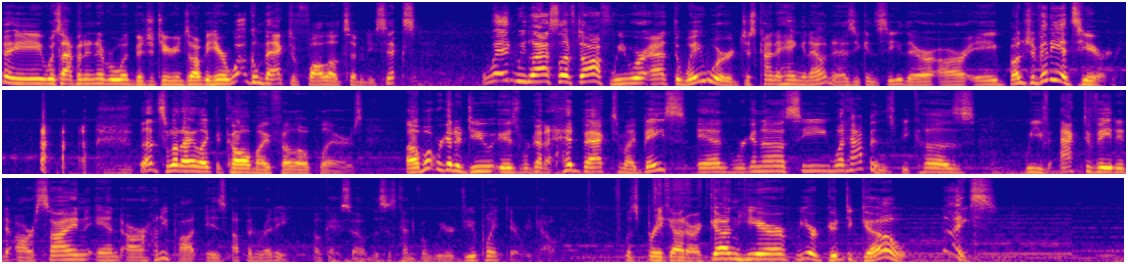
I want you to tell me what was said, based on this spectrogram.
Hey, what's happening everyone? Vegetarian Zombie here. Welcome back to Fallout 76. When we last left off, we were at the Wayward, just kind of hanging out, and as you can see, there are a bunch of idiots here. That's what I like to call my fellow players. Uh, what we're going to do is we're going to head back to my base, and we're going to see what happens, because we've activated our sign, and our honeypot is up and ready. Okay, so this is kind of a weird viewpoint. There we go. Let's break out our gun here. We are good to go. Nice.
